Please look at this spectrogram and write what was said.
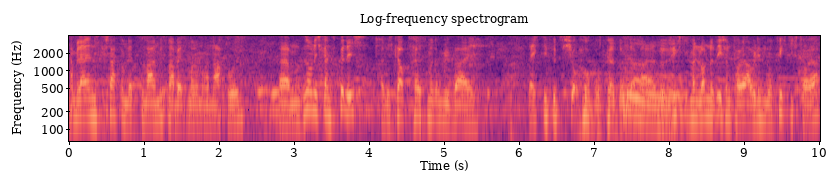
Haben wir leider nicht geschafft beim letzten Mal, müssen wir aber jetzt mal nochmal nachholen. Ähm, sind auch nicht ganz billig, also ich glaube, da ist man irgendwie bei 60, 70 Euro pro Person dabei. Also richtig, ich meine, London ist eh schon teuer, aber die sind noch richtig teuer.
